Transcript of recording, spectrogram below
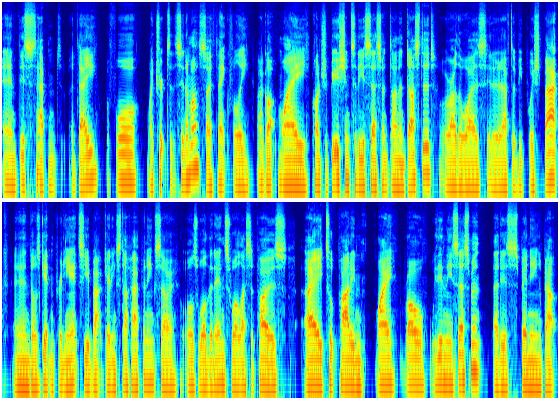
and this happened a day before my trip to the cinema. So thankfully, I got my contribution to the assessment done and dusted, or otherwise, it'd have to be pushed back. And I was getting pretty antsy about getting stuff happening. So all's well that ends well, I suppose. I took part in my role within the assessment, that is, spending about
